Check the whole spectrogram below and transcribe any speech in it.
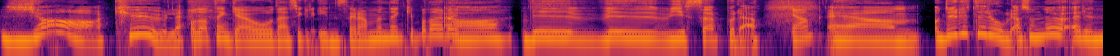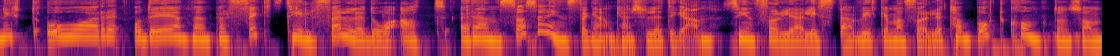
ja, kul! Og da tenker jeg jo, det er sikkert Instagram hun tenker på det, eller? Ja, vi, vi gissar på det. Ja. Um, og det er litt rolig. Altså, Nå er det nytt år og det er egentlig en perfekt tilfelle da att rense sin Instagram kanskje litt. grann. Sin følgerliste, hvilke man følger. Ta bort konton som,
